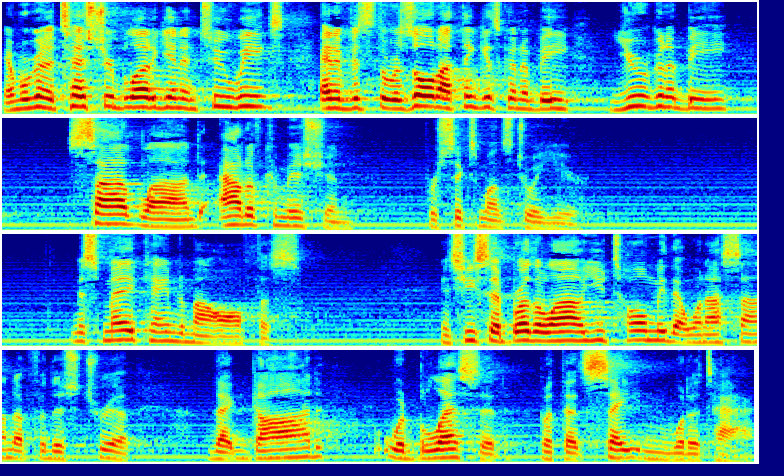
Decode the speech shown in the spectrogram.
And we're going to test your blood again in two weeks. And if it's the result, I think it's going to be you're going to be sidelined, out of commission for six months to a year. Miss May came to my office and she said, Brother Lyle, you told me that when I signed up for this trip, that God would bless it, but that Satan would attack.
